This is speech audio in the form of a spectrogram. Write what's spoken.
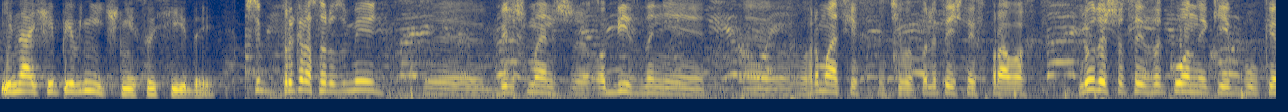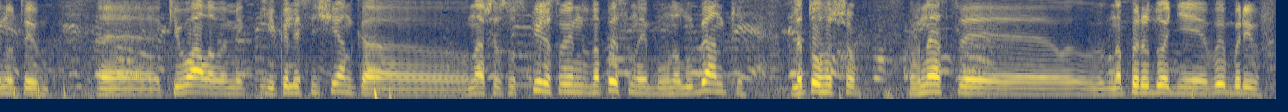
і наші північні сусіди. Всі прекрасно розуміють, е, більш-менш обізнані е, в громадських чи в політичних справах люди, що цей закон, який був кинутий е, Ківаловим і Колесніченка е, в наше суспільство, він написаний був на Лубянки для того, щоб внести напередодні виборів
